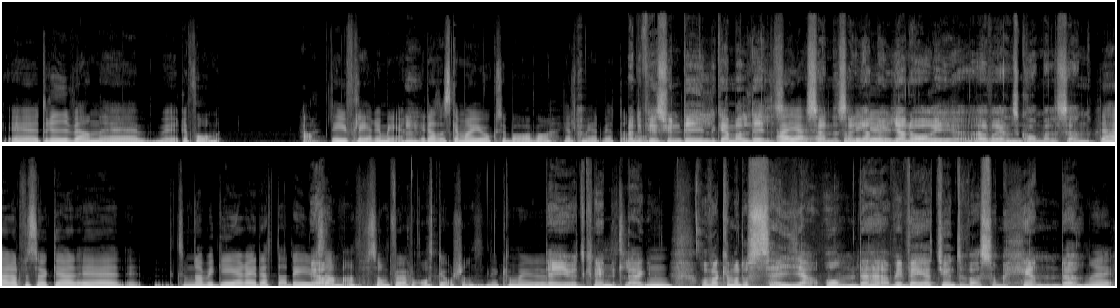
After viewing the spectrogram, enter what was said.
eh, driven eh, reform. Ja, det är ju fler med. Mm. I det ska man ju också bara vara helt medveten Men det om. finns ju en deal, gammal deal sen, Ja, ja, ja, sen, sen ligger- jan, januariöverenskommelsen. Det här att försöka eh, liksom navigera i detta, det är ju samma som för 80 år sedan. Det kan man ju... Det är ju ett knepigt läge. Mm. Och vad kan man då säga om det här? Vi vet ju inte vad som händer. Nej,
